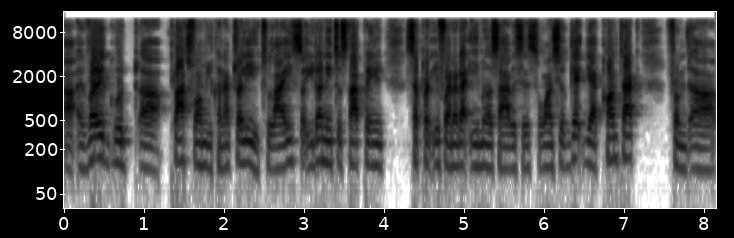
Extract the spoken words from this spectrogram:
uh, a very good uh, platform you can actually utilize. So you don't need to start paying separately for another email services. Once you get their contact from the,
